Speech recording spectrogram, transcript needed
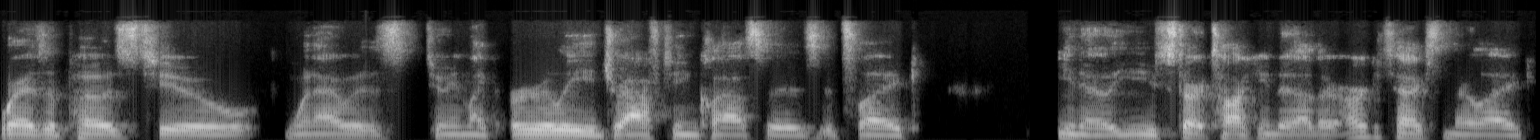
Whereas opposed to when I was doing like early drafting classes, it's like, you know, you start talking to other architects and they're like,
